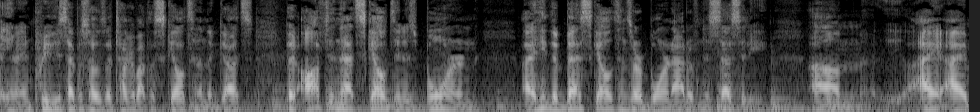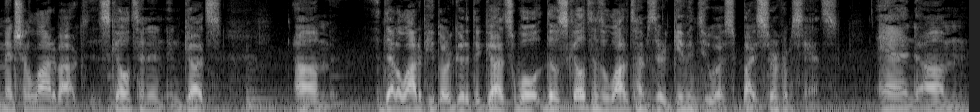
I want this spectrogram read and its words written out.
you know. In previous episodes, I talk about the skeleton and the guts, but often that skeleton is born. I think the best skeletons are born out of necessity. Um, I, I mentioned a lot about skeleton and, and guts. Um, that a lot of people are good at the guts. Well, those skeletons, a lot of times, they're given to us by circumstance, and um,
